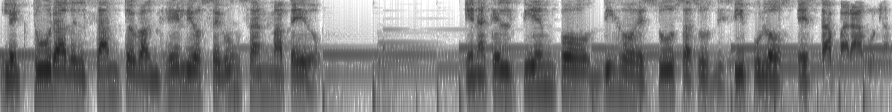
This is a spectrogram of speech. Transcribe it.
Lectura del Santo Evangelio según San Mateo. En aquel tiempo dijo Jesús a sus discípulos esta parábola.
